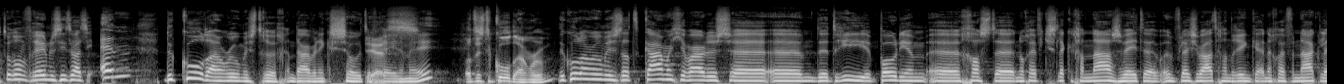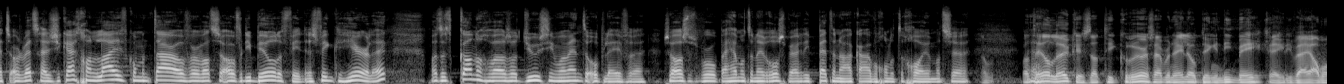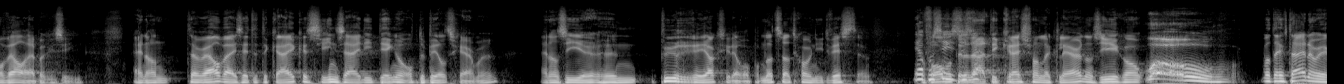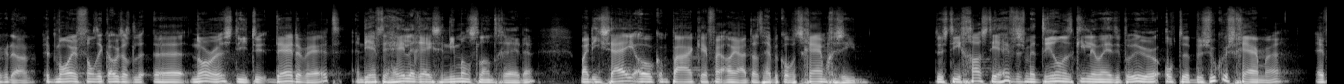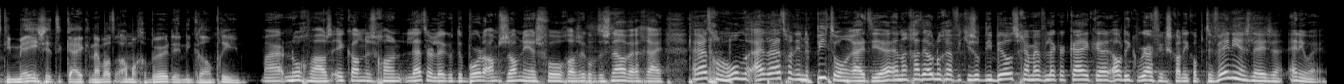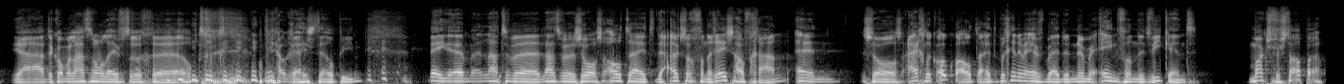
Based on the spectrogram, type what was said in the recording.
Toch een vreemde situatie. En de cooldown room is terug. En daar ben ik zo tevreden Yes. mee. Wat is de cooldown room? De cooldown room is dat kamertje waar dus eh, ehm, de drie podiumgasten nog eventjes lekker gaan nazweten, een flesje water gaan drinken en dan gewoon even nakletsen over de wedstrijd. Dus je krijgt gewoon live commentaar over wat ze over die beelden vinden. Dat vind ik heerlijk. Want het kan nog wel eens wat juicy momenten opleveren. Zoals bijvoorbeeld bij Hamilton en Rosberg die petten naar elkaar begonnen te gooien. Omdat ze... Wat Ja. heel leuk is, dat die coureurs hebben een hele hoop dingen niet meegekregen die wij allemaal wel hebben gezien. En dan, terwijl wij zitten te kijken, zien zij die dingen op de beeldschermen. En dan zie je hun pure reactie daarop, omdat ze dat gewoon niet wisten. Ja, Bijvoorbeeld precies. Dus inderdaad die crash van Leclerc, dan zie je gewoon, wow, wat heeft hij nou weer gedaan? Het mooie vond ik ook dat eh, Norris, die derde werd, en die heeft de hele race in niemandsland gereden. Maar die zei ook een paar keer van, oh ja, dat heb ik op het scherm gezien. Dus die gast die heeft dus met 300 km per uur op de bezoekersschermen, heeft hij mee zitten kijken naar wat er allemaal gebeurde in die Grand Prix. Maar nogmaals, ik kan dus gewoon letterlijk de borden Amsterdam niet eens volgen als ik op de snelweg rijd. Hij rijdt gewoon, honderd, hij rijdt gewoon in de Python, rijdt hij, hè? En dan gaat hij ook nog eventjes op die beeldscherm even lekker kijken. Al die graphics kan ik op tv niet eens lezen. Anyway. Ja, daar komen we later nog wel even terug eh, op, terug op jouw rijstijl, Pien. Nee, eh, laten, we, laten we zoals altijd de uitslag van de race afgaan. En zoals eigenlijk ook wel altijd, beginnen we even bij de nummer 1 van dit weekend. Max Verstappen.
